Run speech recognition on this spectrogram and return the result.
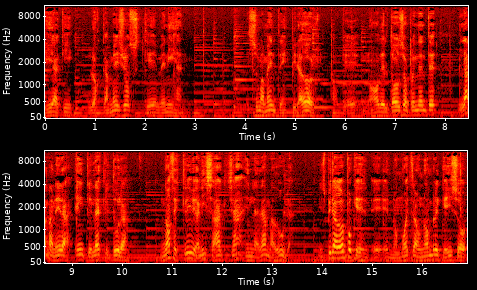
y aquí los camellos que venían. Es sumamente inspirador, aunque no del todo sorprendente, la manera en que la escritura nos describe a Isaac ya en la edad madura. Inspirador porque eh, eh, nos muestra a un hombre que hizo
